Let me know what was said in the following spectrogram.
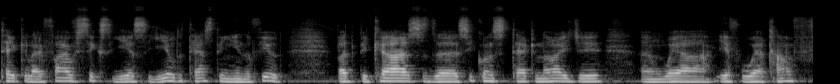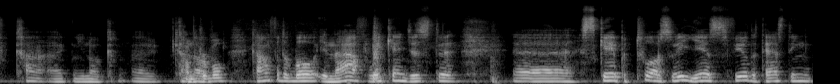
take like five six years yield testing in the field, but because the sequence technology and we are if we are comf, com, uh, you know uh, comfortable comfortable enough, we can just uh, uh, skip two or three years field testing.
